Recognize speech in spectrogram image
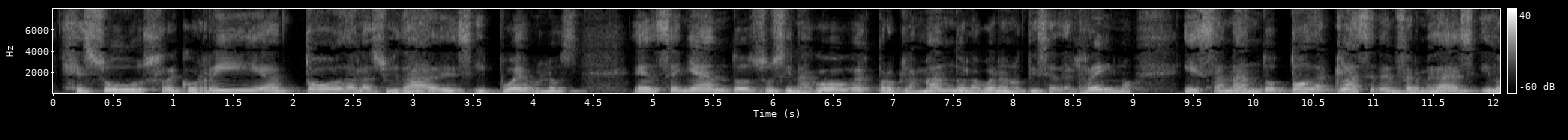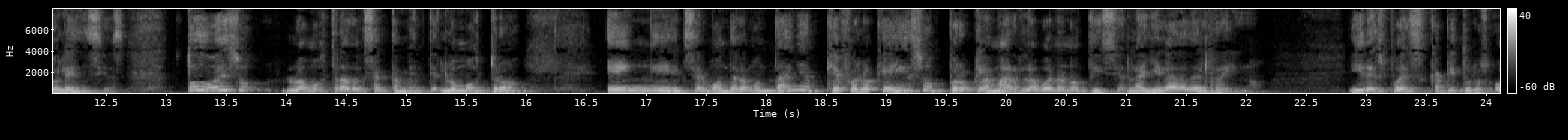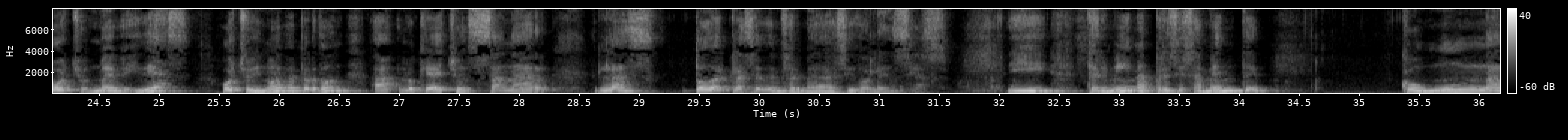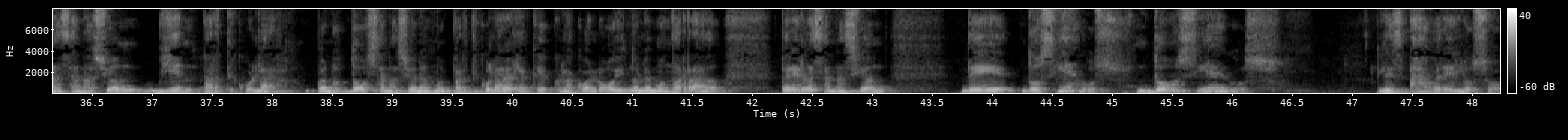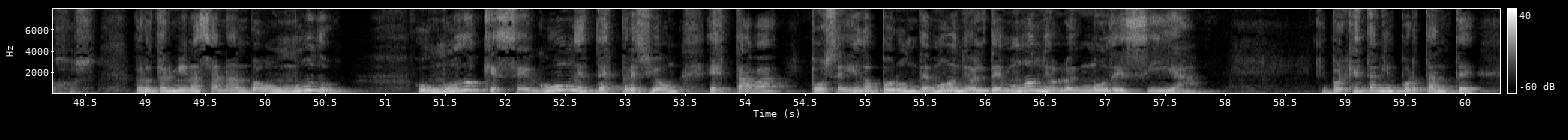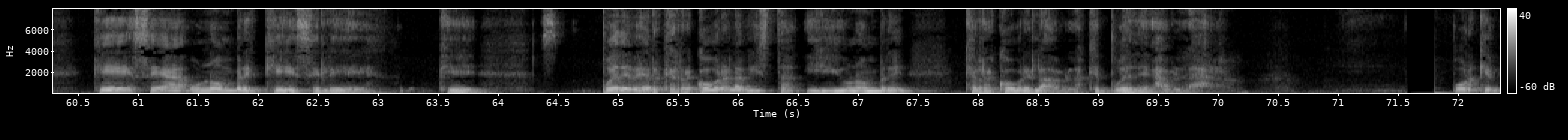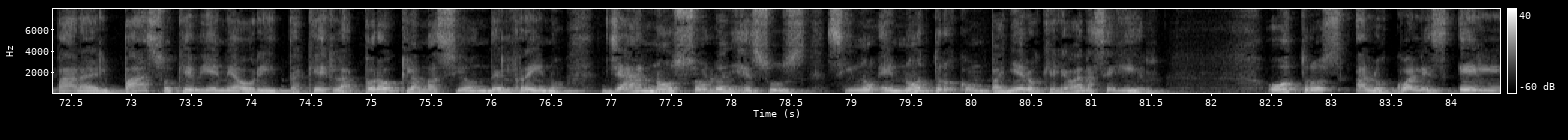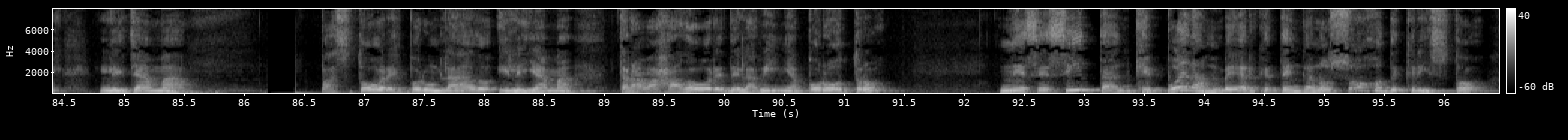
Jesús recorría todas las ciudades y pueblos enseñando en sus sinagogas, proclamando la buena noticia del reino y sanando toda clase de enfermedades y dolencias. Todo eso lo ha mostrado exactamente. Lo mostró en el Sermón de la Montaña. ¿Qué fue lo que hizo? Proclamar la buena noticia, la llegada del reino. Y después, capítulos 8, 9 y 10, 8 y 9, perdón, a lo que ha hecho es sanar las, toda clase de enfermedades y dolencias. Y termina precisamente con una sanación bien particular. Bueno, dos sanaciones muy particulares, la, que, la cual hoy no le hemos narrado, pero es la sanación de dos ciegos, dos ciegos, les abre los ojos, pero termina sanando a un mudo, un mudo que según esta expresión estaba poseído por un demonio, el demonio lo enmudecía. ¿Y por qué es tan importante que sea un hombre que se le que puede ver, que recobra la vista y un hombre que recobre el habla, que puede hablar? Porque para el paso que viene ahorita, que es la proclamación del reino, ya no solo en Jesús, sino en otros compañeros que le van a seguir, otros a los cuales Él le llama pastores por un lado y le llama trabajadores de la viña por otro, necesitan que puedan ver, que tengan los ojos de Cristo,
